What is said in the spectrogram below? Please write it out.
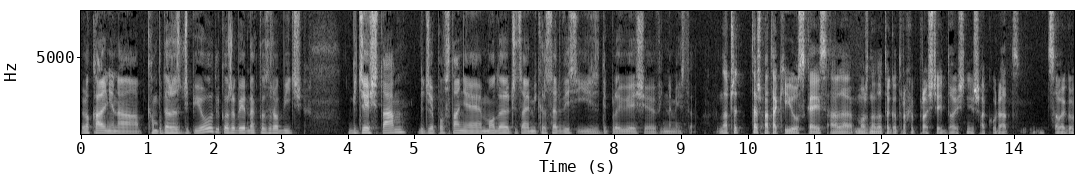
lokalnie na komputerze z GPU, tylko żeby jednak to zrobić gdzieś tam, gdzie powstanie model czy cały mikroserwis i zdeployuje się w inne miejsce. Znaczy też ma taki use case, ale można do tego trochę prościej dojść niż akurat całego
